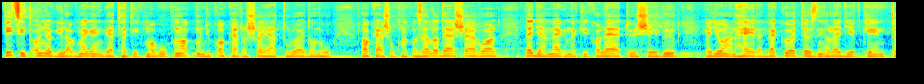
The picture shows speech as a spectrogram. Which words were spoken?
picit anyagilag megengedhetik maguknak, mondjuk akár a saját tulajdonú lakásuknak az eladásával, legyen meg nekik a lehetőségük egy olyan helyre beköltözni, ahol egyébként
